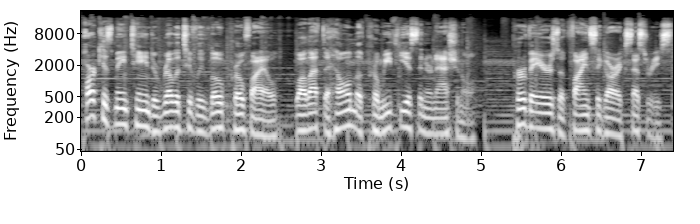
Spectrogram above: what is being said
Park has maintained a relatively low profile while at the helm of Prometheus International, purveyors of fine cigar accessories.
